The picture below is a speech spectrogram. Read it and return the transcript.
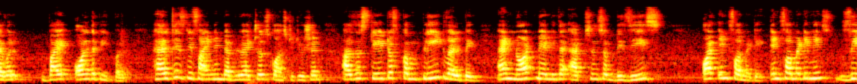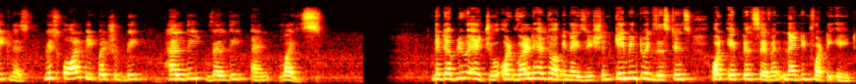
level by all the people. Health is defined in WHO's constitution as a state of complete well-being and not merely the absence of disease or infirmity. Infirmity means weakness, means all people should be healthy, wealthy and wise. The WHO or World Health Organization came into existence on April 7, 1948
